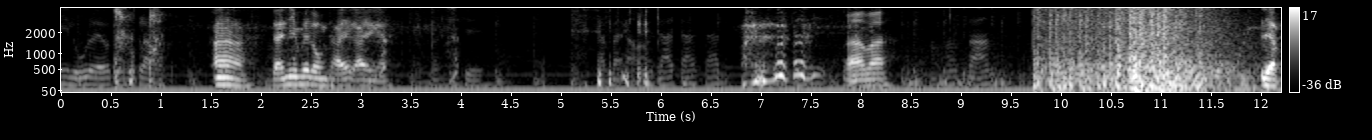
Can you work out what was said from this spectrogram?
นี่รู้เลยว่าเป็นพวกเราอ่า แต่อันนี่ไม่ลงท้ายอะไรไงโอเคไปไปเอาจ้าจ้าจ้ามามาเอาเอาสามเรียบ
